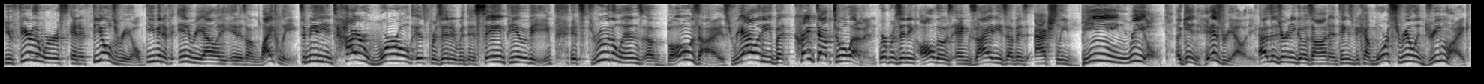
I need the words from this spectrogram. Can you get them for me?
You fear the worst and it feels real, even if in reality it is unlikely. To me, the entire world is presented with this same POV. It's through the lens of Beau's eyes, reality but cranked up to 11, representing all those anxieties of his actually being real. Again, his reality. As the journey goes on and things become more surreal and dreamlike,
